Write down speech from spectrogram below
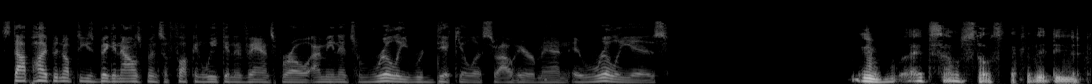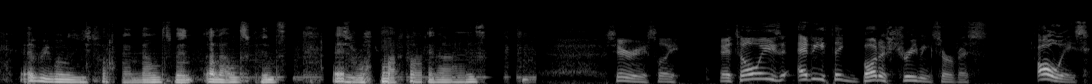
Stop hyping up these big announcements a fucking week in advance, bro. I mean, it's really ridiculous out here, man. It really is. It, it sounds so sick of it, dude. Every one of these fucking announcement announcements is roll my fucking eyes. Seriously. It's always anything but a streaming service. Always.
